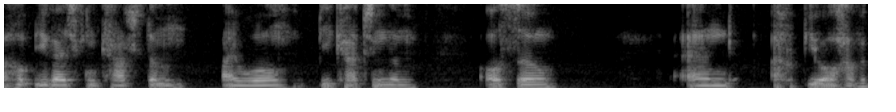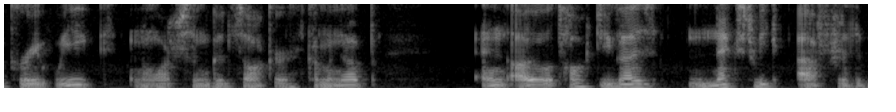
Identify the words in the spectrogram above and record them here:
I hope you guys can catch them. I will be catching them also. And I hope you all have a great week and watch some good soccer coming up. And I will talk to you guys next week after the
